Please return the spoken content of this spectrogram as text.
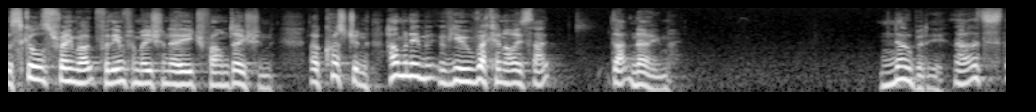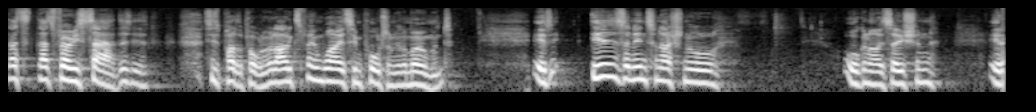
the Skills Framework for the Information Age Foundation. Now, question, how many of you recognize that, that name? Nobody. Now, that's, that's, that's very sad. This is, this is part of the problem, and I'll explain why it's important in a moment. It is an international organization. It,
